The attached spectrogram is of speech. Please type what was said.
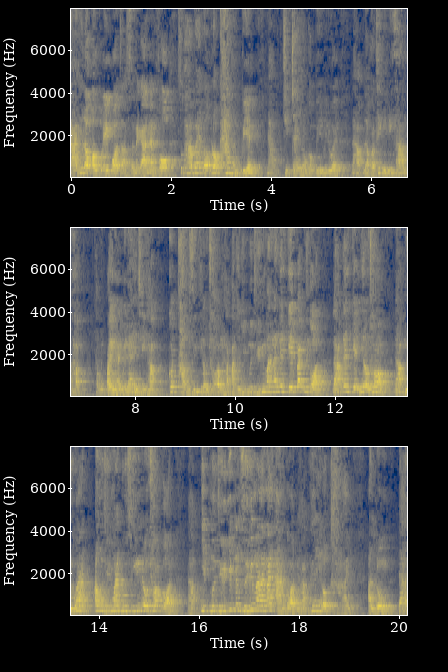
การที่เราเอาตัวเองออกจากสถานการณ์นั้นพอสภาพแวดล้อมรอบข้างมันเปลี่ยนนะครับจิตใจเราก็เปลี่ยนไปด้วยนะครับแล้วก็เทคนิคที่สามครับถ้ามันไปไหนไม่ได้จริงๆครับ ก็ทำสิ่งที่เราชอบนะครับอาจจะหยิบมือถือขึ้นมานั่งเล่นเกมแป๊บหนึงก่อนนะครับเล่นเกมที่เราชอบนะครับหรือว่าเอามือถือมาดูซีรีส์ที่เราชอบก่อนนะครับหยิบมือถือหยิบหนังสือขึ้นมานั่งอ่านก่อนนะครับเพื่อให้เราคลายอารมณ์ด้าน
